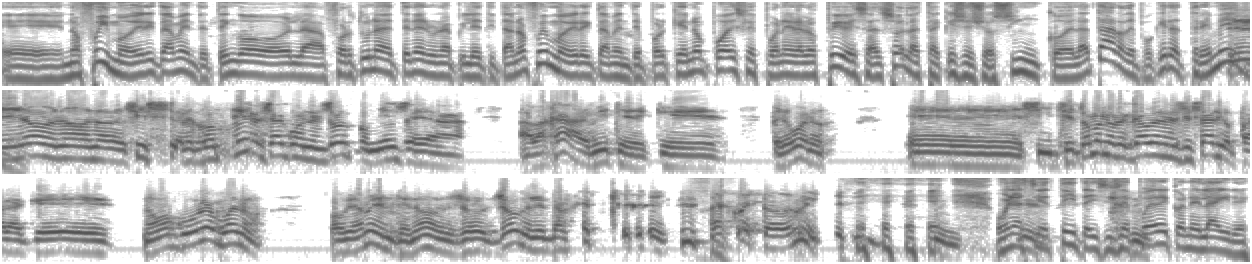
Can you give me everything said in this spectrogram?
Eh, no fuimos directamente, tengo la fortuna de tener una piletita, no fuimos directamente porque no puedes exponer a los pibes al sol hasta, qué sé yo, 5 de la tarde, porque era tremendo. Eh, no, no, no, sí, se recomienda ya cuando el sol comience a, a bajar, viste, que pero bueno, eh, si se toman los recaudos necesarios para que no ocurra, bueno, obviamente, ¿no? Yo, yo directamente me acuesto a dormir. Una siestita, y si se puede con el aire.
